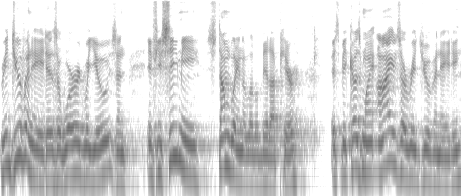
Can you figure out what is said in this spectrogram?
Rejuvenate is a word we use, and if you see me stumbling a little bit up here, it's because my eyes are rejuvenating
